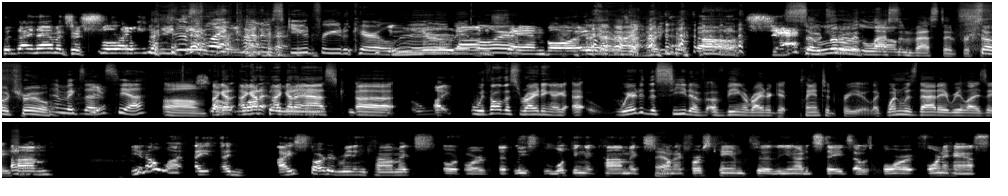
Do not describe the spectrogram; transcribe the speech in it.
The dynamics are slightly It's different. just like kind of skewed for you to care a little Nerd bit on more. fanboy. Yeah, right. oh, check. So a little true. bit less Um, invested for So true. That makes sense. Yeah. Um, So I got, I got, I got to ask. Uh, Like- with all this writing, I, uh, where did the seed of, of being a writer get planted for you? Like, when was that a realization? Um, you know what? I, I I started reading comics, or or at least looking at comics Yeah. when I first came to the United States. I was four four and a half,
